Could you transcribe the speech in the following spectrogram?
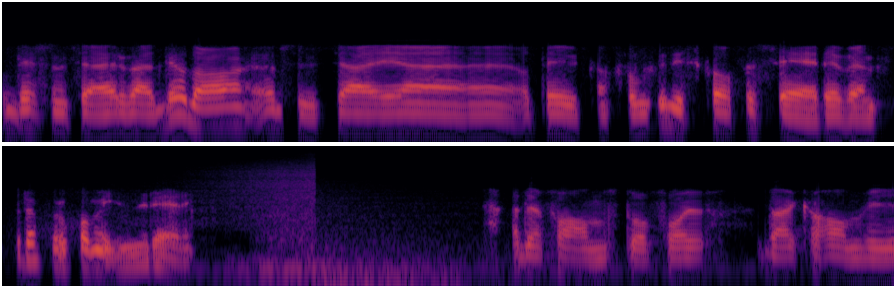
Det syns jeg er verdig, og da syns jeg at det i utgangspunktet diskvalifiserer Venstre for å komme inn i regjering. Det får han stå for. Det er ikke han vi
